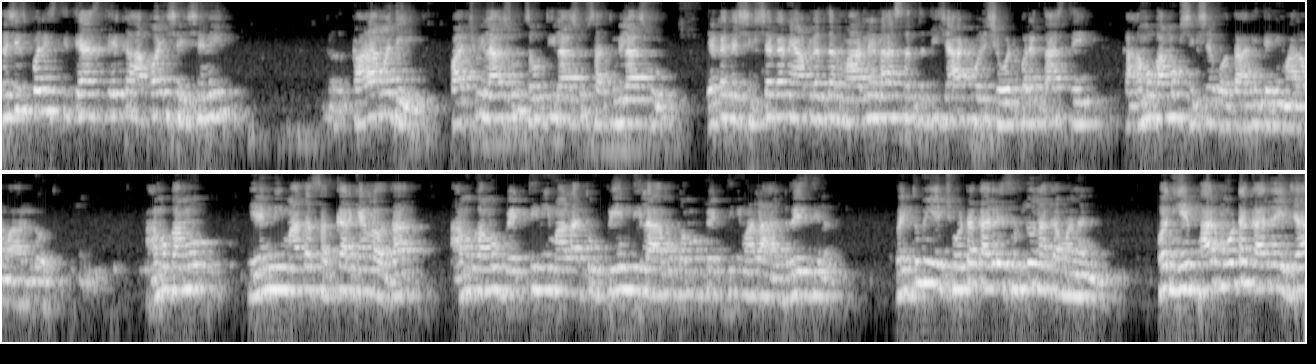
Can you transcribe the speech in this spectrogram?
तशीच परिस्थिती असते का आपण शैक्षणिक काळामध्ये पाचवीला असू चौथीला असू सातवीला असू एखाद्या शिक्षकाने आपल्याला जर मारलेला असेल तर तिची आठवण शेवटपर्यंत असते. का अमुक अमुक शिक्षक होता आणि त्यांनी मला मारलं होतं. अमुक अमुक यांनी माझा सत्कार केला होता. अमुक अमुक व्यक्तीने मला तो पेन दिला अमुक अमुक व्यक्तीने मला हा ड्रेस दिला. पण तुम्ही हे छोटं कार्य समजू नका मनाने. पण हे फार मोठं कार्य आहे ज्या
